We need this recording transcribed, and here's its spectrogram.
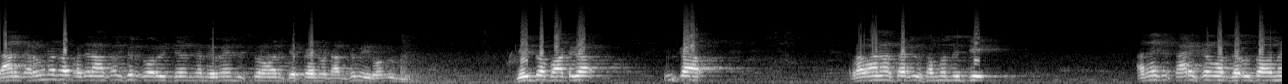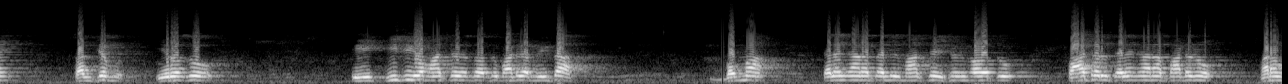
దానికి అనుగుణంగా ప్రజల ఆకాంక్షలు గౌరవించే నిర్ణయం తీసుకున్నామని చెప్పేటువంటి అంశం ఈ రోజు ఉంది. దీంతో పాటుగా ఇంకా రవాణా శాఖకు సంబంధించి అనేక కార్యక్రమాలు జరుగుతూ ఉన్నాయి. సంక్షేమ ఈరోజు ఈ టీసీగా మార్చేంతో పాటుగా మిగతా బొమ్మ తెలంగాణ తల్లి మార్చే విషయం కావచ్చు పాటలు తెలంగాణ పాటను మనం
